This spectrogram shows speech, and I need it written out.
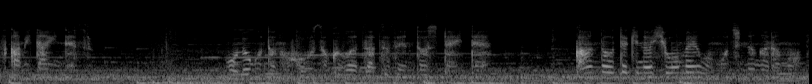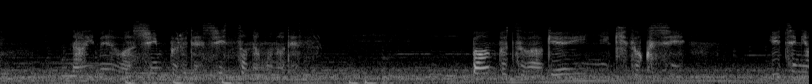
つかみたいんです。物事の法則は雑然としていて感動的な表面を持ちながらも内面はシンプルで質素なものです。万物は原因に帰属し一行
